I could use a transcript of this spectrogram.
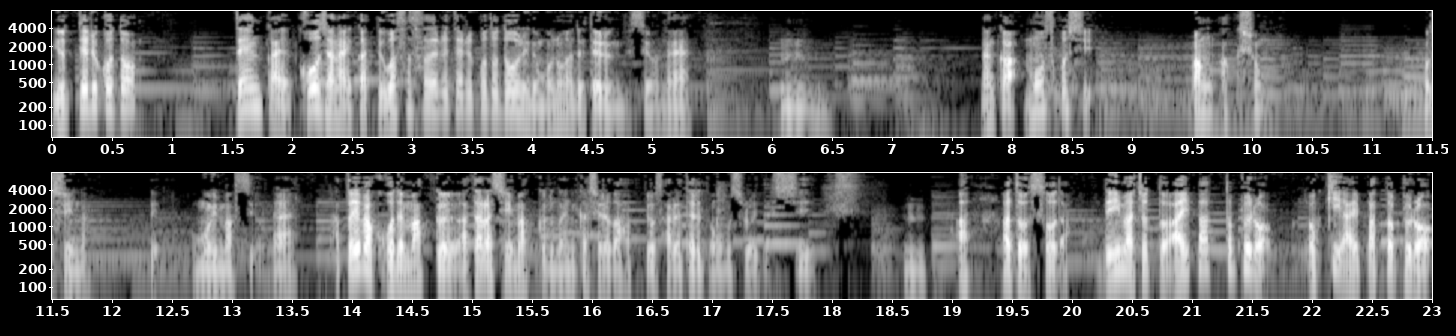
言ってること、前回こうじゃないかって噂されてること通りのものが出てるんですよね。うん。なんかもう少しワンアクション欲しいなって思いますよね。例えばここで Mac、新しい Mac の何かしらが発表されてると面白いですし、うん。あ、あとそうだ。で、今ちょっと iPad Pro、大きい iPad Pro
